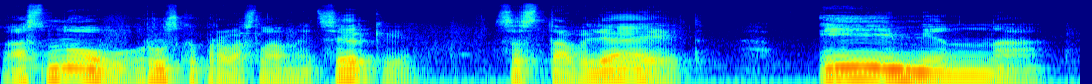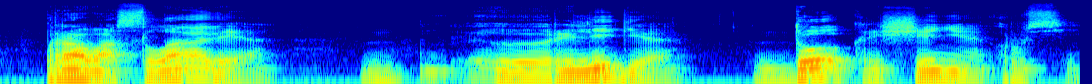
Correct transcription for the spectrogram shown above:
основу русской православной церкви составляет именно православие, Э, религия до крещения Руси.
